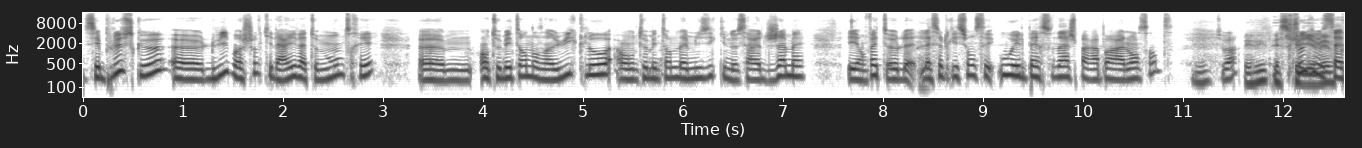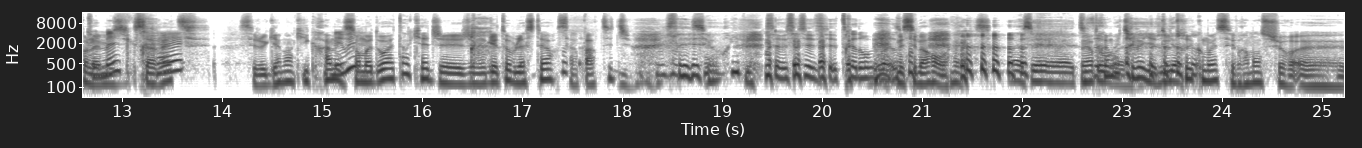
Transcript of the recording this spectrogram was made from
c'est plus que euh, lui, moi, je trouve qu'il arrive à te montrer. Euh, en te mettant dans un huis clos, en te mettant de la musique qui ne s'arrête jamais. Et en fait, euh, la, la seule question, c'est où est le personnage par rapport à l'enceinte Mm. Tu vois Mais oui, parce qu'il y a que même quand la musique très- s'arrête, c'est le gamin qui crame Mais et oui. c'est en mode ouais, t'inquiète, j'ai j'ai mon gâteau blaster, c'est reparti. tu vois. C'est horrible. C'est- très drôle. Mais c'est marrant. ouais. Ouais, c'est, ouais, Mais après, moi, ouais. tu vois, il y a up. trucs, moi, c'est vraiment sur euh,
